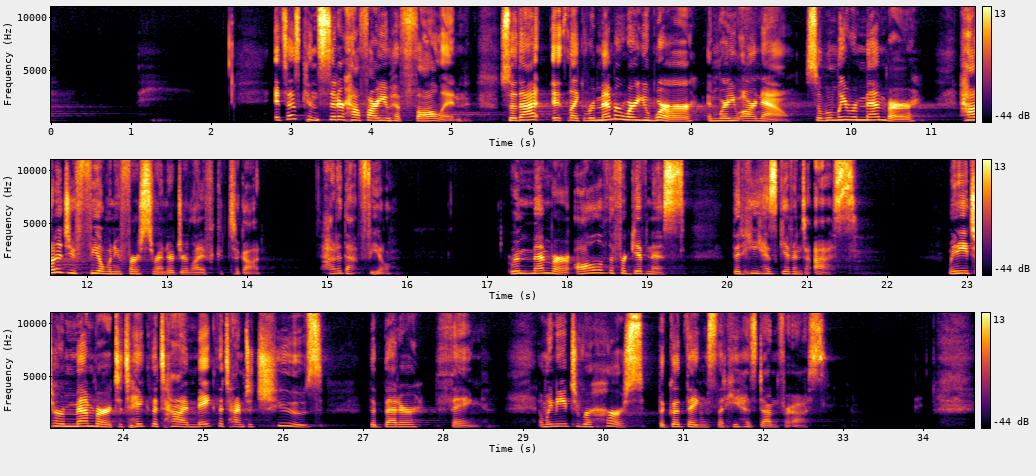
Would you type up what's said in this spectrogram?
it says, consider how far you have fallen. So that, it, like, remember where you were and where you are now. So when we remember, how did you feel when you first surrendered your life to God? How did that feel? Remember all of the forgiveness that He has given to us. We need to remember to take the time, make the time to choose the better thing. And we need to rehearse the good things that He has done for us.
